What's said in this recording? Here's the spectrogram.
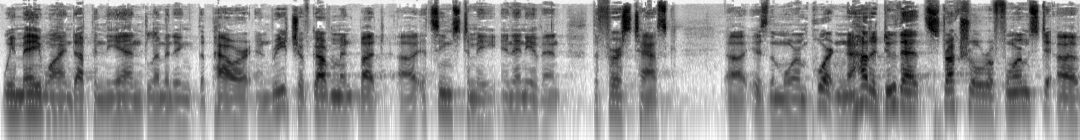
we may wind up in the end limiting the power and reach of government. But uh, it seems to me, in any event, the first task uh, is the more important. Now, how to do that? Structural reforms, uh,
